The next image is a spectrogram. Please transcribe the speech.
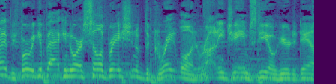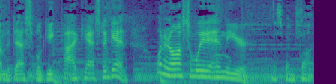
Right, before we get back into our celebration of the great one, Ronnie James Dio here today on the Decibel Geek Podcast. Again, what an awesome way to end the year. It's been fun.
